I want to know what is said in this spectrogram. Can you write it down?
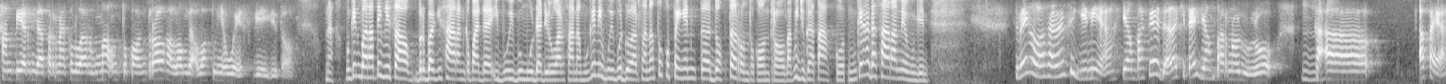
hampir nggak pernah keluar rumah untuk kontrol kalau nggak waktunya USG gitu. Nah, mungkin Mbak Rati bisa berbagi saran kepada ibu-ibu muda di luar sana. Mungkin ibu-ibu di luar sana tuh kepengen ke dokter untuk kontrol, tapi juga takut. Mungkin ada sarannya mungkin. Sebenarnya kalau saran sih gini ya, yang pasti adalah kita jangan parno dulu. Mm -hmm. Ka, uh, apa ya?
